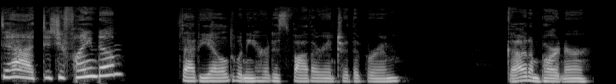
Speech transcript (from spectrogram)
Dad, did you find them? Thad yelled when he heard his father enter the room. Got him, partner,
